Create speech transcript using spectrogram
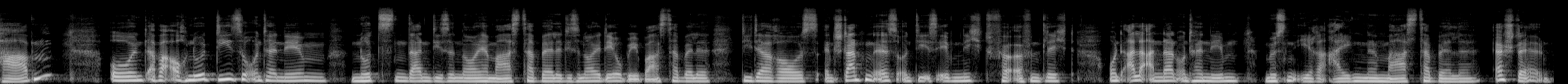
haben. Und aber auch nur diese Unternehmen nutzen dann diese neue Maßtabelle, diese neue DOB-Maßtabelle, die daraus entstanden ist und die ist eben nicht veröffentlicht. Und alle anderen Unternehmen müssen ihre eigene Maßtabelle erstellen.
